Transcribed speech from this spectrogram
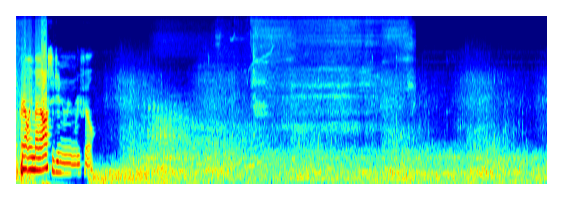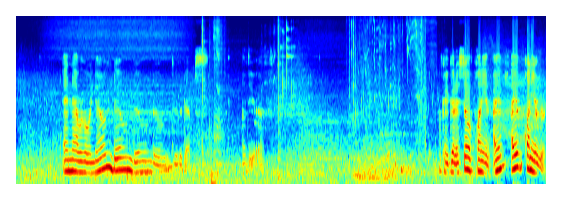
Apparently, my oxygen refill. And now we're going down, down, down, down to the depths of the earth. Okay, good. I still have plenty. Of, I have I have plenty of room.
